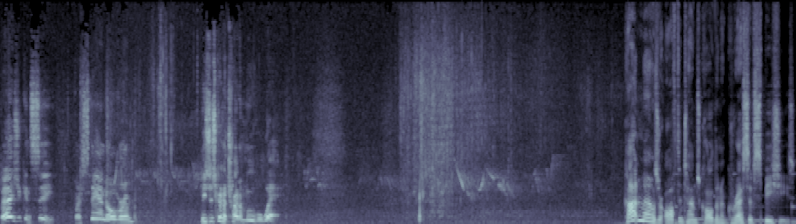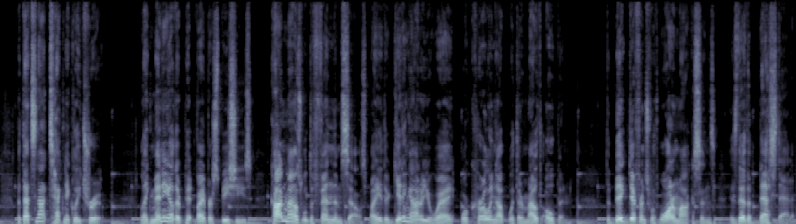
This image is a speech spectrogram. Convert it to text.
But as you can see, if I stand over him, he's just going to try to move away. Cottonmouths are oftentimes called an aggressive species, but that's not technically true. Like many other pit viper species, cottonmouths will defend themselves by either getting out of your way or curling up with their mouth open. The big difference with water moccasins is they're the best at it,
